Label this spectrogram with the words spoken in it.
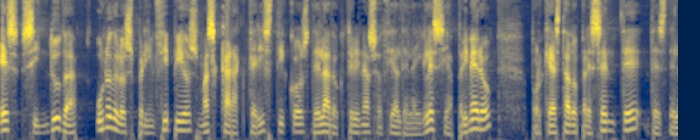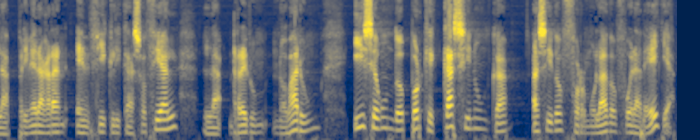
es, sin duda, uno de los principios más característicos de la doctrina social de la Iglesia. Primero, porque ha estado presente desde la primera gran encíclica social, la Rerum Novarum, y segundo, porque casi nunca ha sido formulado fuera de ella.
